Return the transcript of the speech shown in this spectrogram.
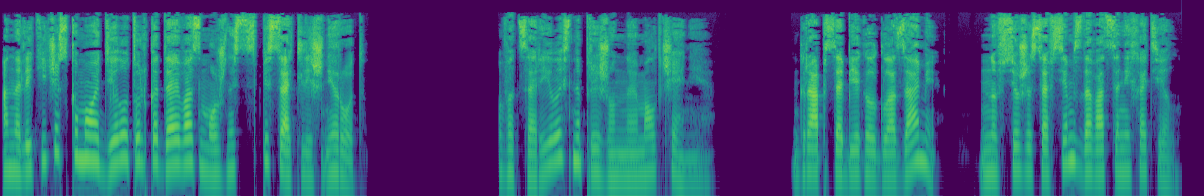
Аналитическому отделу только дай возможность списать лишний род. Воцарилось напряженное молчание. Граб забегал глазами, но все же совсем сдаваться не хотел.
